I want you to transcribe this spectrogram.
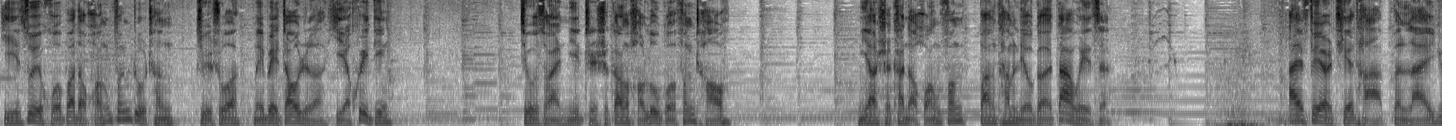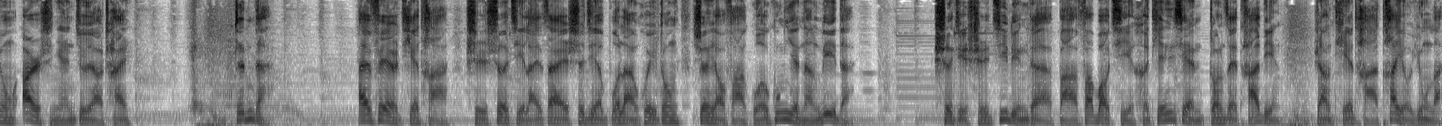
以最火爆的黄蜂著称，据说没被招惹也会叮。就算你只是刚好路过蜂巢，你要是看到黄蜂，帮他们留个大位子。埃菲尔铁塔本来用二十年就要拆，真的。埃菲尔铁塔是设计来在世界博览会中炫耀法国工业能力的，设计师机灵的把发报器和天线装在塔顶，让铁塔太有用了，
